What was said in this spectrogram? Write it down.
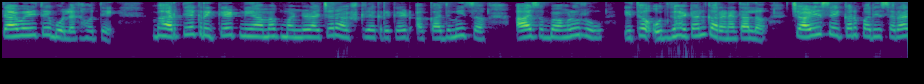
त्यावेळी ते बोलत होते भारतीय क्रिकेट नियामक मंडळाच्या राष्ट्रीय क्रिकेट अकादमीचं आज बंगळुरू इथं उद्घाटन करण्यात आलं. चाळीस एकर परिसरात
